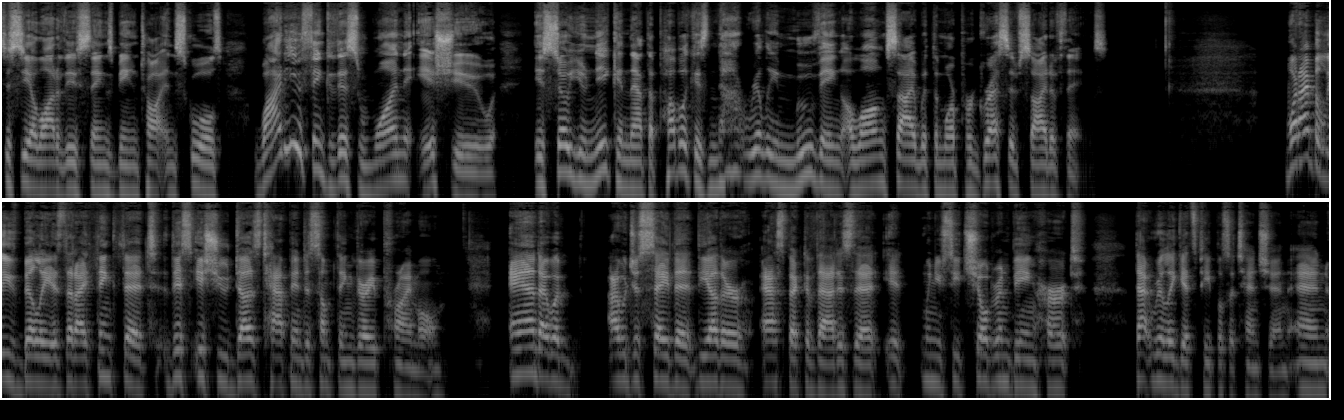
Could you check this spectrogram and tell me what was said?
to see a lot of these things being taught in schools. Why do you think this one issue is so unique in that the public is not really moving alongside with the more progressive side of things? What I believe, Billy, is that I think that this issue does tap into something very primal. And I would I would just say that the other aspect of that is that it when you see children being hurt, that really gets people's attention. And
